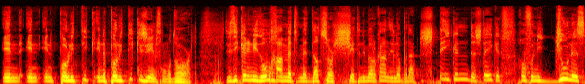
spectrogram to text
in, in, in, politiek, in de politieke zin van het woord. Dus die kunnen niet omgaan met, met dat soort shit. En die Marokkanen die lopen daar te steken, te steken. Gewoon van die Junis.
